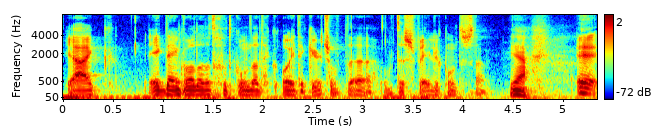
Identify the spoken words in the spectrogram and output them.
ja, ik, ik denk wel dat het goed komt dat ik ooit een keertje op de, op de Spelen kom te staan. Ja, uh,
